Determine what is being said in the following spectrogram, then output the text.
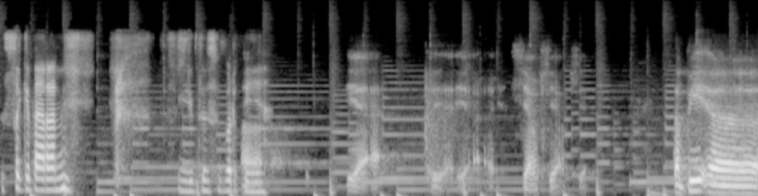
sekitaran gitu sepertinya. Iya, iya, iya, siap, siap, siap. Tapi eh,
